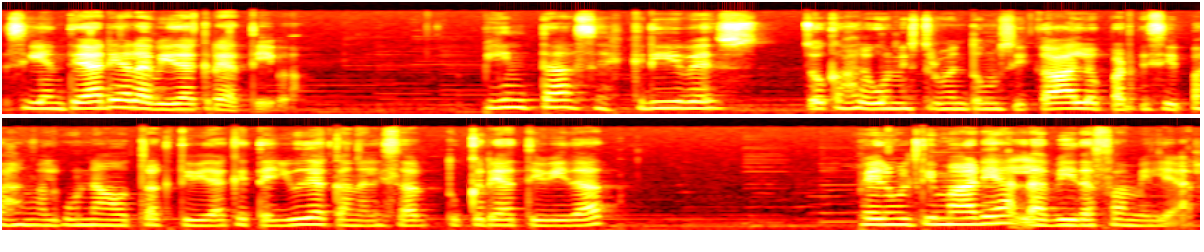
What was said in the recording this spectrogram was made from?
Siguiente área, la vida creativa. ¿Pintas, escribes, tocas algún instrumento musical o participas en alguna otra actividad que te ayude a canalizar tu creatividad? Penúltima área, la vida familiar.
